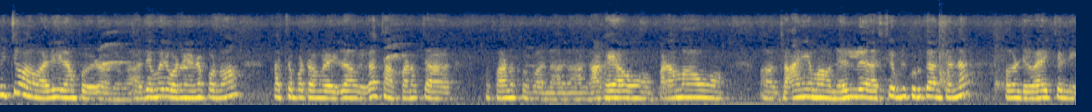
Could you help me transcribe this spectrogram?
மிச்சம் அவன் வழியெல்லாம் போயிடுவாங்க அதே மாதிரி உடனே என்ன பண்ணுவான்? கஷ்டப்பட்டவங்க இல்லாமலாம் தான் பணத்தை பணத்தை ந- நகையாகவும் பணமாகவும் தானியமாகவும் நெல் அரிசி எப்படி கொடுக்கான்னு சொன்னால் அவனுடைய வயிற்று நீ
